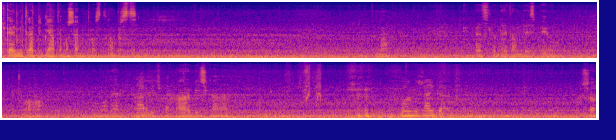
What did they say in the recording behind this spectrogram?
Чекай, мені треба підняти машину просто-напросто. Ну. Капець людей там десь пів того буде. Гарбічка. Арбічка, да. Ой, Мишенька. Що?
